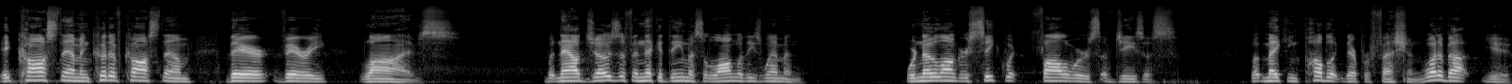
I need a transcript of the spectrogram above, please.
It cost them and could have cost them their very lives. But now Joseph and Nicodemus, along with these women, were no longer secret followers of Jesus but making public their profession. What about you?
